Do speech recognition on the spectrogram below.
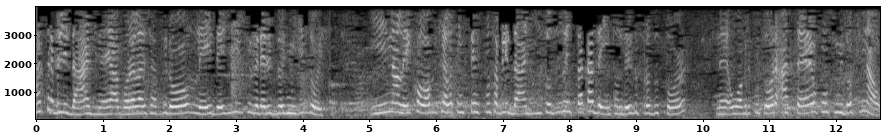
a rastreabilidade, né, agora ela já virou lei desde fevereiro de 2018. E na lei coloca que ela tem que ter responsabilidade de todos os entes da cadeia, então desde o produtor, né, o agricultor até o consumidor final.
